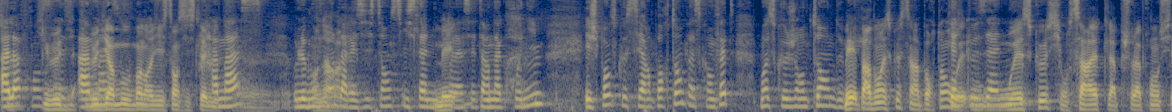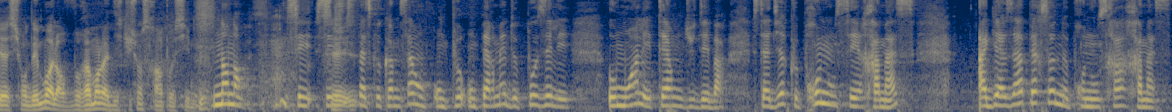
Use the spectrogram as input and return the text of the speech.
à la française. Qui veut, qui veut dire mouvement de résistance islamique. Hamas, euh, le mouvement de la résistance islamique. Voilà, c'est un acronyme. Et je pense que c'est important parce qu'en fait, moi, ce que j'entends de. Mais pardon, est-ce que c'est important quelques ou, années... ou est-ce que si on s'arrête sur la prononciation des mots, alors vraiment la discussion sera impossible? Non, non. C'est juste parce que comme ça, on, peut, on permet de poser les, au moins les termes du débat. C'est-à-dire que prononcer Hamas, à Gaza, personne ne prononcera Hamas.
